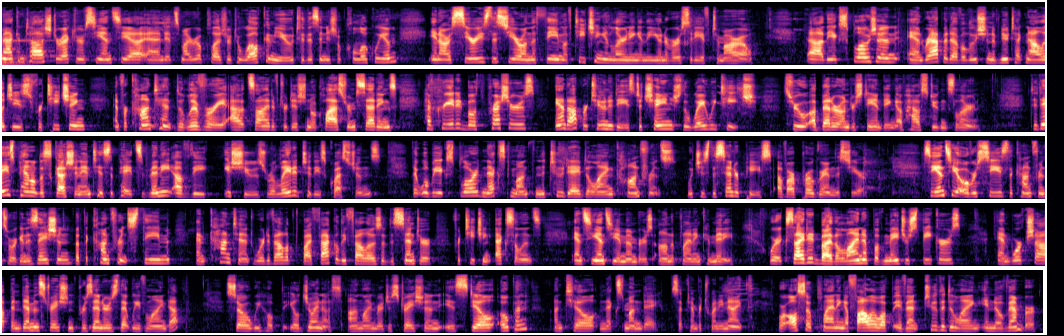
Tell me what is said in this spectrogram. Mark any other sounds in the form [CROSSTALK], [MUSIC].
McIntosh, Director of Scientia, and it's my real pleasure to welcome you to this initial colloquium in our series this year on the theme of teaching and learning in the University of Tomorrow. Uh, the explosion and rapid evolution of new technologies for teaching and for content delivery outside of traditional classroom settings have created both pressures and opportunities to change the way we teach through a better understanding of how students learn. Today's panel discussion anticipates many of the issues related to these questions that will be explored next month in the two-day DeLange Conference, which is the centerpiece of our program this year. Scientia oversees the conference organization, but the conference theme and content were developed by faculty fellows of the Center for Teaching Excellence and Scientia members on the planning committee. We're excited by the lineup of major speakers and workshop and demonstration presenters that we've lined up. So we hope that you'll join us. Online registration is still open until next Monday, September 29th. We're also planning a follow-up event to the DeLange in November,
